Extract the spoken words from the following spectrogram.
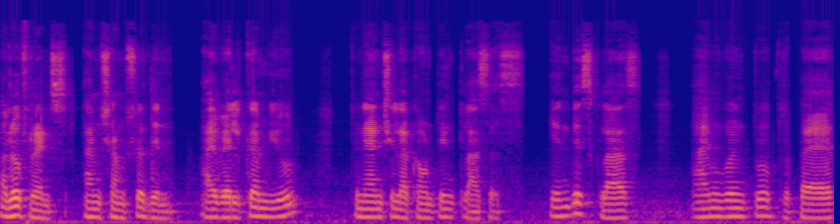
Hello friends, I am Shamsuddin. I welcome you financial accounting classes. In this class, I am going to prepare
